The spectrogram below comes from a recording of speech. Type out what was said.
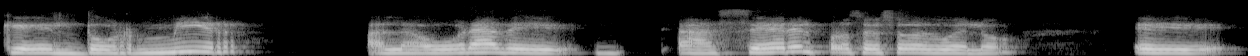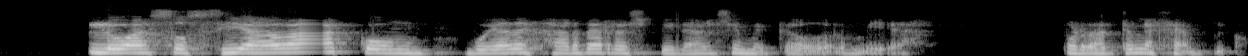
que el dormir a la hora de hacer el proceso de duelo, eh, lo asociaba con voy a dejar de respirar si me quedo dormida, por darte un ejemplo.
